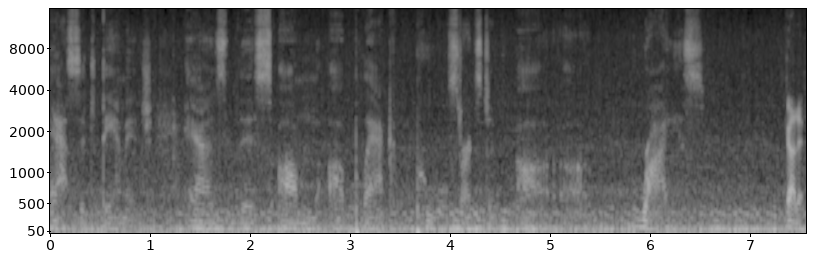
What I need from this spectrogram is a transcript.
acid damage as this um, uh, black pool starts to uh, uh, rise. Got it.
